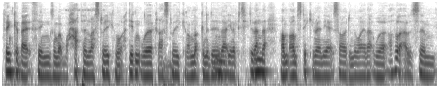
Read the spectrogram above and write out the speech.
think about things and what, what happened last week and what didn't work last week, and I'm not going to do Mm. that. You know, particularly Mm. that, that I'm, I'm sticking around the outside and the way that worked. I thought that was um,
